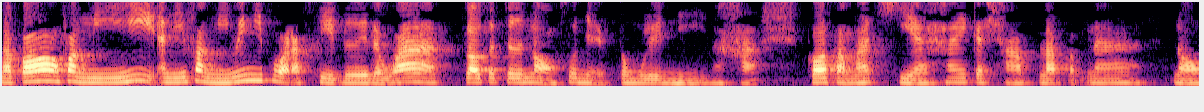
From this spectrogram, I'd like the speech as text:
แล้วก็ฝั่งนี้อันนี้ฝั่งนี้ไม่มีประวัติอักเสบเลย แต่ว่าเราจะเจอหนองส่วนใหญ่ตรงบริเวณนี้นะคะ ก็สามารถเคลียร์ให้กระชับรับกับหน้าน้อง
